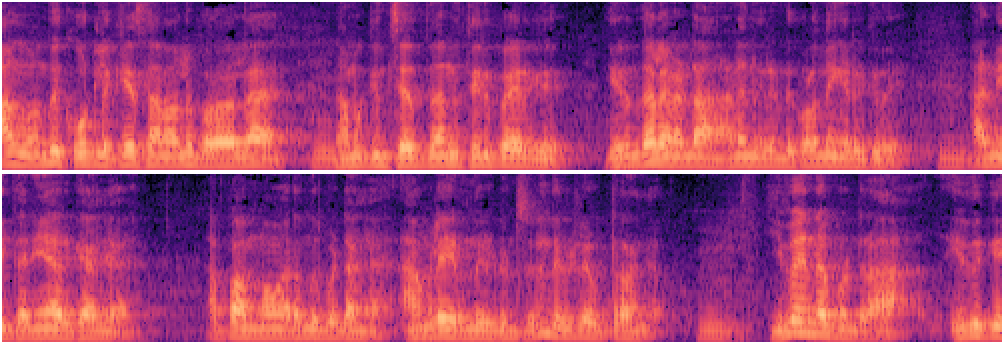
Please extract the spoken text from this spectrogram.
அவங்க வந்து கோர்ட்டில் கேஸ் ஆனாலும் பரவாயில்ல நமக்குன்னு சேர்த்து தானே திருப்பாக இருந்தாலும் வேண்டாம் அண்ணனுக்கு ரெண்டு குழந்தைங்க இருக்குது. அண்ணி தனியாக இருக்காங்க. அப்பா அம்மாவும் இறந்து போயிட்டாங்க. அவங்களே இருந்துக்கிட்டுன்னு சொல்லி இந்த வீட்டில் விட்டுறாங்க. இவன் என்ன பண்ணுறா இதுக்கு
